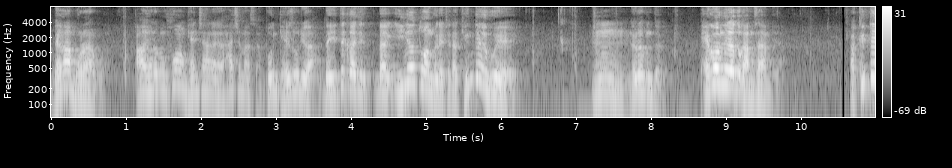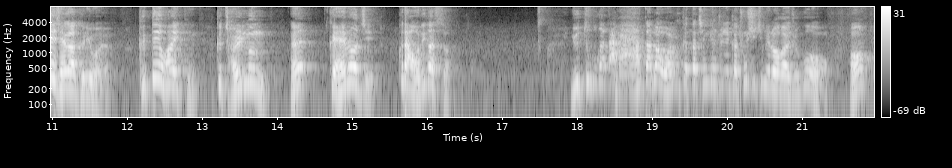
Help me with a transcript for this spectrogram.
내가 뭐라고? 아 여러분 후원 괜찮아요. 하지 마세요. 뭔 개소리야. 나 이때까지 나 2년 동안 그랬지. 나 굉장히 후회해. 음 여러분들. 100원이라도 감사합니다. 아 그때 제가 그리워요. 그때 화이팅. 그 젊음 에? 그 에너지. 그 나 어디 갔어 유튜브가 따박따박 월급 갖다 챙겨주니까 초시치 밀어가지고 어?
